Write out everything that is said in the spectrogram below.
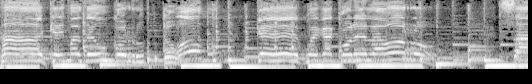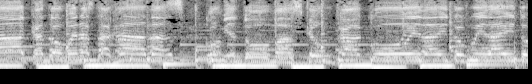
Aquí hay más de un corrupto que juega con el ahorro, sacando buenas tajadas, comiendo más que un caco. Cuidadito, cuidadito,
